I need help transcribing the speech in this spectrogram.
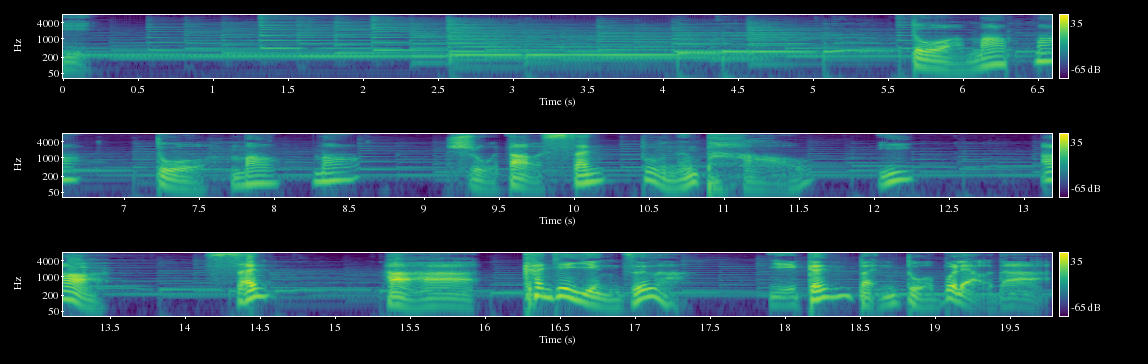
译。躲猫猫，躲猫猫，数到三不能跑，一、二、三，哈哈，看见影子了，你根本躲不了的。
